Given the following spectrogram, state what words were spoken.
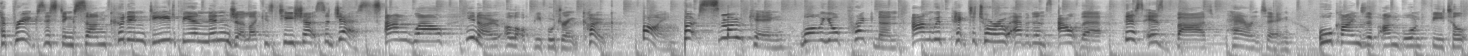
Her pre-existing son could indeed be a ninja like his t-shirt suggests, and well, you know, a lot of people drink coke fine. But smoking while you're pregnant and with pictorial evidence out there, this is bad parenting. All kinds of unborn fetal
